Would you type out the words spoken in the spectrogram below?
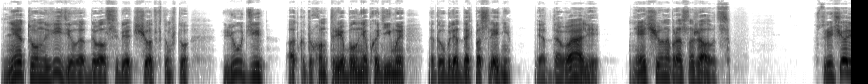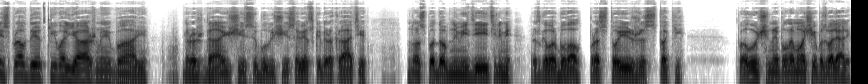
Нет, он видел и отдавал себе отчет в том, что люди, от которых он требовал необходимое, готовы были отдать последнее. И отдавали, нечего напрасно жаловаться. Встречались, правда, такие вальяжные бари, нарождающиеся будущей советской бюрократии, но с подобными деятелями разговор бывал простой и жестокий. Полученные полномочия позволяли.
